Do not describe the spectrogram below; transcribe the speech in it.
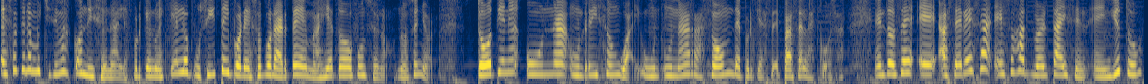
eso tiene muchísimas condicionales, porque no es que lo pusiste y por eso por arte de magia todo funcionó. No, señor todo tiene una, un reason why, una razón de por qué se pasan las cosas. Entonces, eh, hacer esos advertising en YouTube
